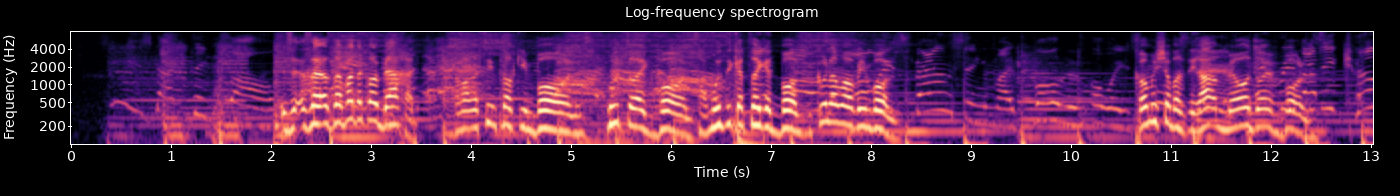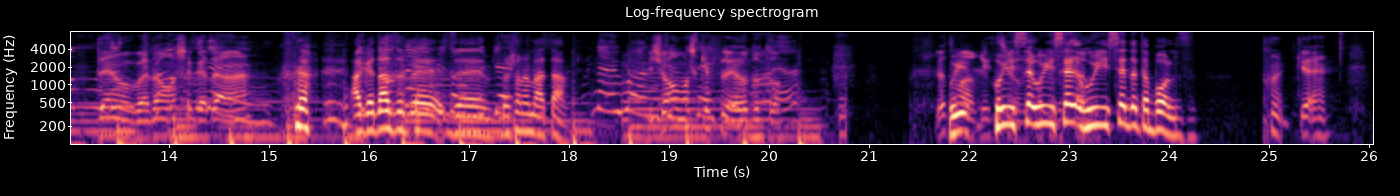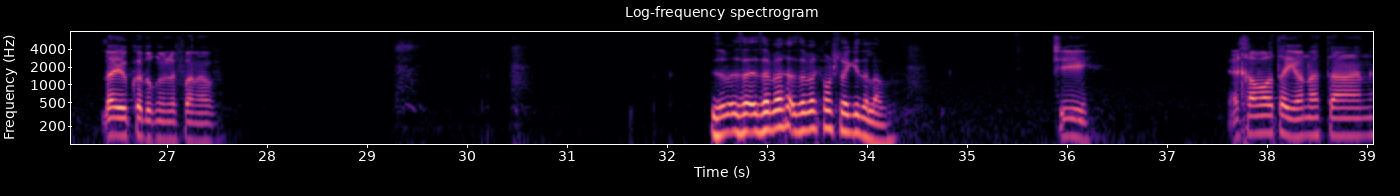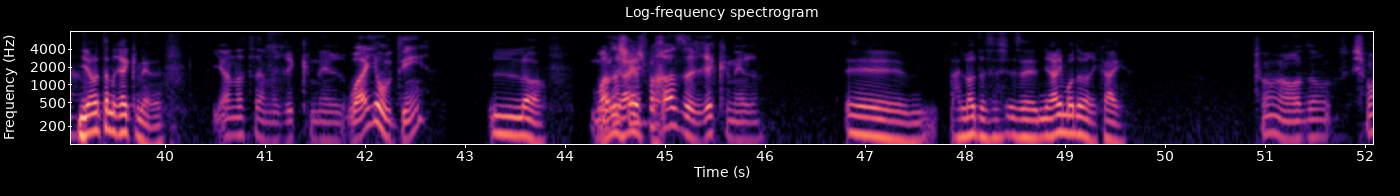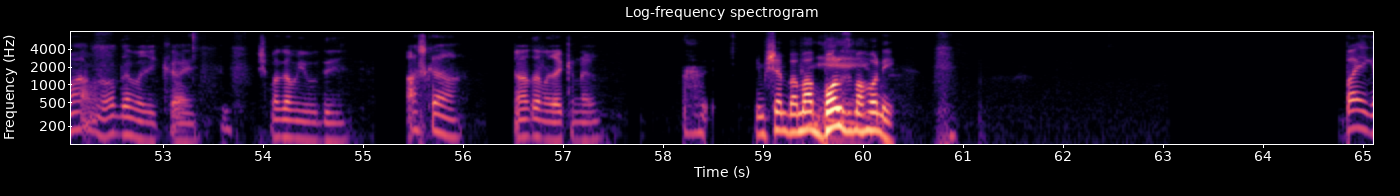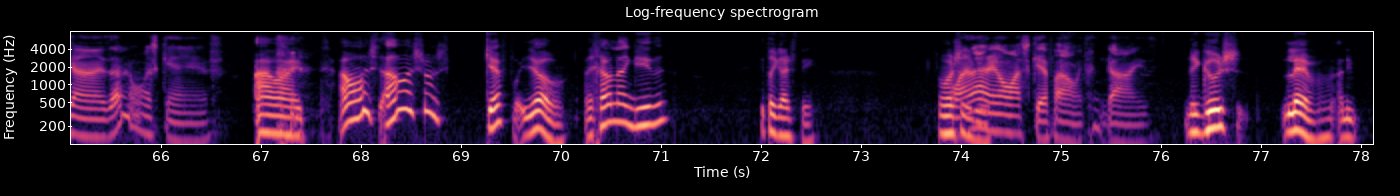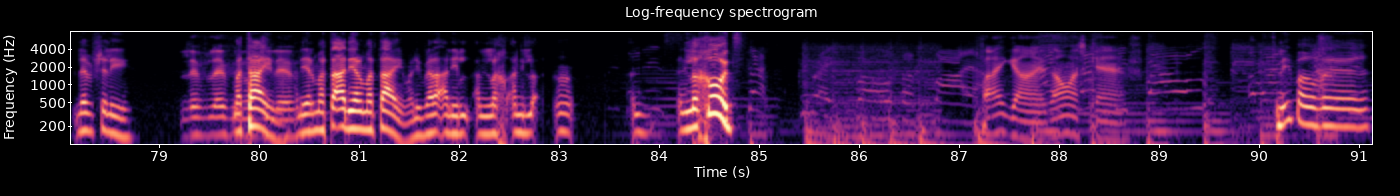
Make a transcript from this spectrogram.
זה, עבד הכל ביחד. המעריצים צועקים balls, הוא צועק balls, המוזיקה צועקת balls, וכולם אוהבים balls. כל מי שבזירה מאוד אוהב בולס. דאם, הוא בן אדם ממש אגדה, אה? אגדה זה, בלשון המעטה. נשמע ממש כיף לאהוד אותו. הוא ייסד- את הבולס. כן. לא היו כדורים לפניו. זה- בערך שאני אגיד עליו. שי. איך אמרת יונתן? יונתן רקנר. יונתן רקנר. הוא היה יהודי? לא. מה לא זה לי שיש בך זה רקנר? אה, אני לא יודע, זה- נראה לי מאוד אמריקאי. מאוד, נשמע מאוד אמריקאי. נשמע גם יהודי. אשכרה. יונתן רקנר. עם שם במה בולס מהוני. bye guys, היה לי ממש כיף. אה וואי, היה ממש, ממש כיף יואו. אני חייב להגיד, התרגשתי. ממש וואלה, ריגוש. היה לי ממש כיף היום איתכם guys. ריגוש, לב, אני, לב שלי. לב לב, 200, לב. אני על 200, אני על 200. אני, אני, אני, אני, לא- אה, אני, אני לחוץ! bye guys, היה ממש כיף. סליפ אובר.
